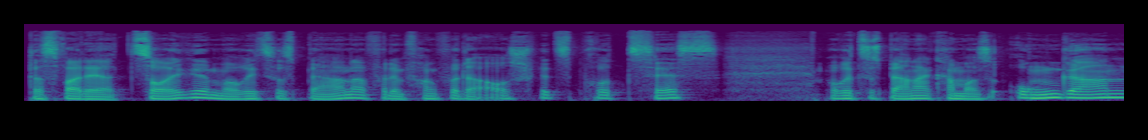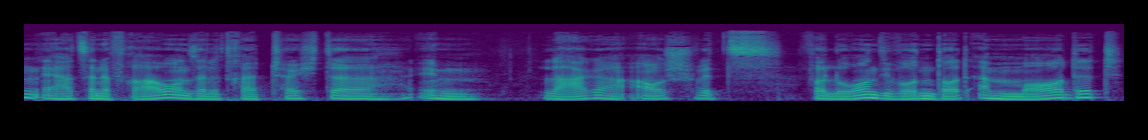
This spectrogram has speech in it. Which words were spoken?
Das war der Zeuge Mauritius Berner vor dem Frankfurter Auschwitz-Prozess. Mauritius Berner kam aus Ungarn. Er hat seine Frau und seine drei Töchter im Lager Auschwitz verloren. Sie wurden dort ermordet.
